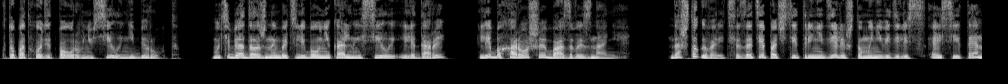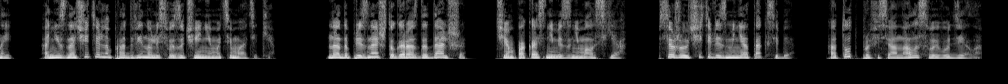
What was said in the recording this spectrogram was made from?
кто подходит по уровню силы, не берут. У тебя должны быть либо уникальные силы или дары, либо хорошие базовые знания. Да что говорить, за те почти три недели, что мы не виделись с Эсси и Теной, они значительно продвинулись в изучении математики. Надо признать, что гораздо дальше, чем пока с ними занималась я. Все же учитель из меня так себе, а тут профессионалы своего дела.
